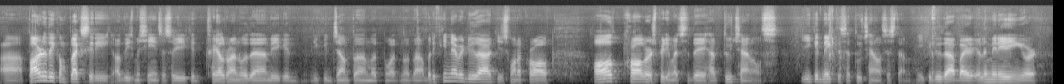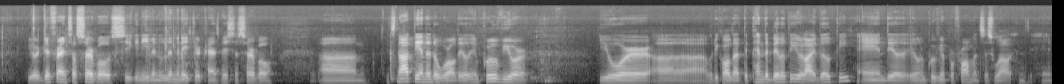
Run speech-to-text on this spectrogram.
Uh, part of the complexity of these machines is so you could trail run with them, you could you could jump them, whatnot. But if you never do that, you just want to crawl. All crawlers pretty much today have two channels. You could make this a two-channel system. You could do that by eliminating your your differential servos. You can even eliminate your transmission servo. Um, it's not the end of the world. It'll improve your your uh, what do you call that dependability, reliability, and it'll, it'll improve your performance as well in, in,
